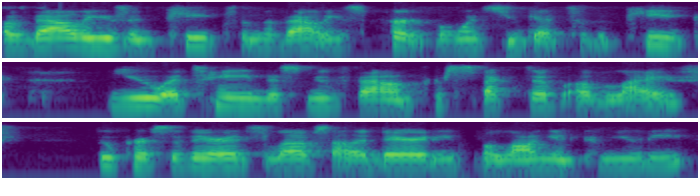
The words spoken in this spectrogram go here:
of valleys and peaks, and the valleys hurt. But once you get to the peak, you attain this newfound perspective of life through perseverance, love, solidarity, belonging, community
